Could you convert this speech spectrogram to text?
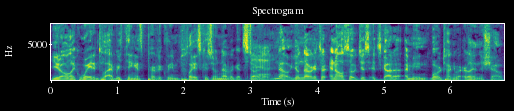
you don't like wait until everything is perfectly in place because you'll never get started. No, you'll never get started. And also, just it's gotta. I mean, what we are talking about earlier in the show,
